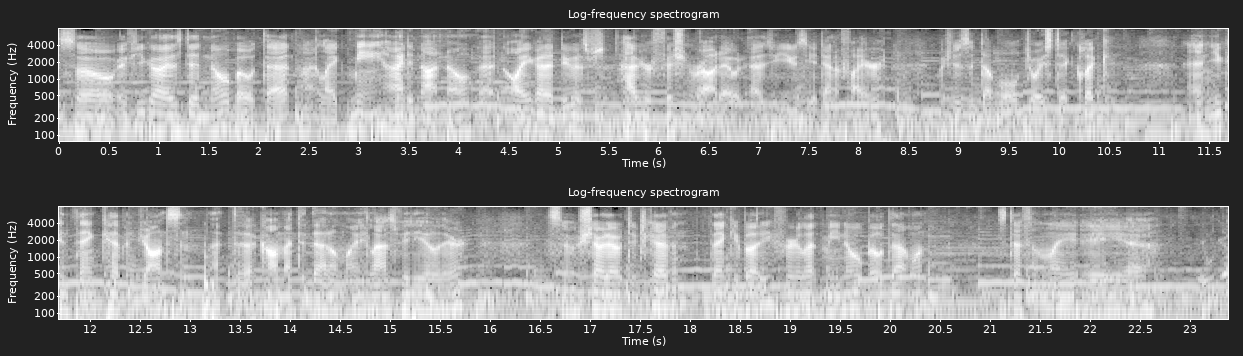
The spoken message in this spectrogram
So, if you guys didn't know about that, like me, I did not know that all you gotta do is have your fishing rod out as you use the identifier, which is a double joystick click and you can thank Kevin Johnson that uh, commented that on my last video there. So shout out to Kevin. Thank you, buddy, for letting me know about that one. It's definitely a, uh,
